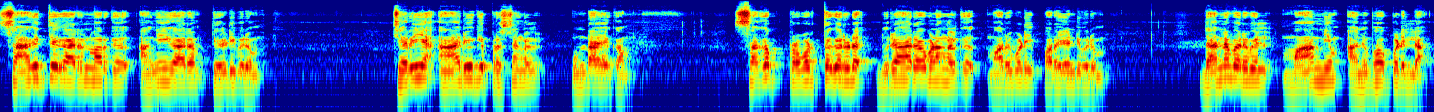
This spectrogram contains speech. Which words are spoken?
സാഹിത്യകാരന്മാർക്ക് അംഗീകാരം തേടിവരും. ചെറിയ ആരോഗ്യ പ്രശ്നങ്ങൾ ഉണ്ടായേക്കാം. സഹപ്രവർത്തകരുടെ ദുരാരോപണങ്ങൾക്ക് മറുപടി പറയേണ്ടി വരും ധനവരവിൽ മാന്യം അനുഭവപ്പെടില്ല.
